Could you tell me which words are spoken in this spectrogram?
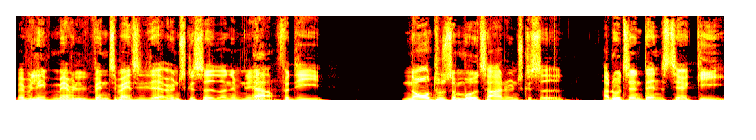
Men vil, lige, men jeg vil vende tilbage til de der ønskesedler nemlig. Ja. Fordi når du så modtager en ønskeseddel, har du tendens til at give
